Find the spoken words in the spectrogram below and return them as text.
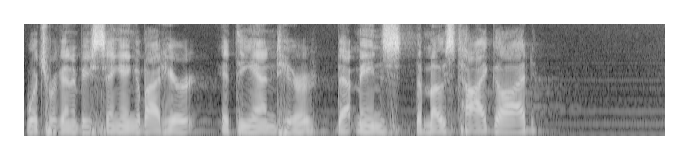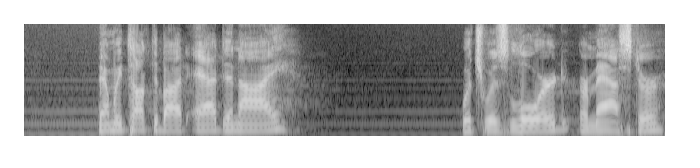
which we're going to be singing about here at the end here. That means the Most High God. Then we talked about Adonai, which was Lord or Master.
